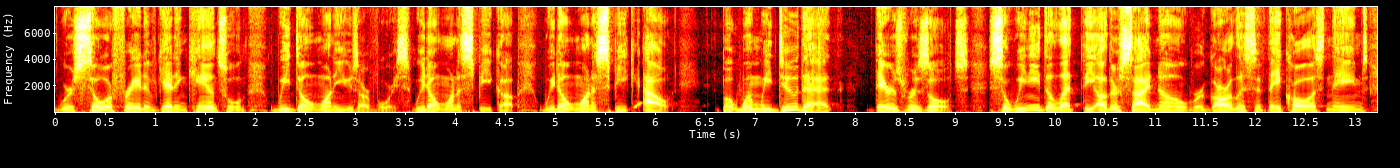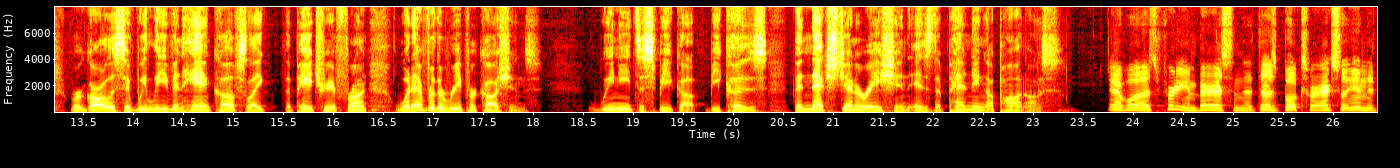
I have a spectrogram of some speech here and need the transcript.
we're so afraid of getting canceled, we don't want to use our voice. We don't want to speak up. We don't want to speak out. But when we do that, there's results. So we need to let the other side know, regardless if they call us names, regardless if we leave in handcuffs like the Patriot Front, whatever the repercussions, we need to speak up because the next generation is depending upon us. Yeah, well, it's pretty embarrassing that those books were actually in the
